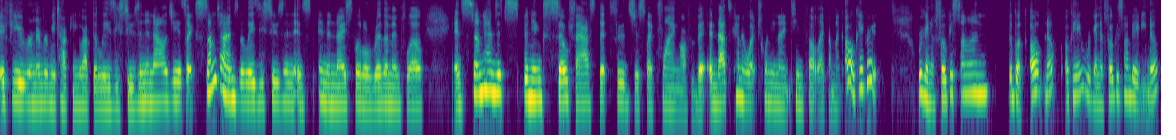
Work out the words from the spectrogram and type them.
if you remember me talking about the lazy Susan analogy, it's like sometimes the lazy Susan is in a nice little rhythm and flow, and sometimes it's spinning so fast that food's just like flying off of it. And that's kind of what 2019 felt like. I'm like, oh, okay, great. We're going to focus on the book. Oh, nope. Okay, we're going to focus on baby. Nope,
